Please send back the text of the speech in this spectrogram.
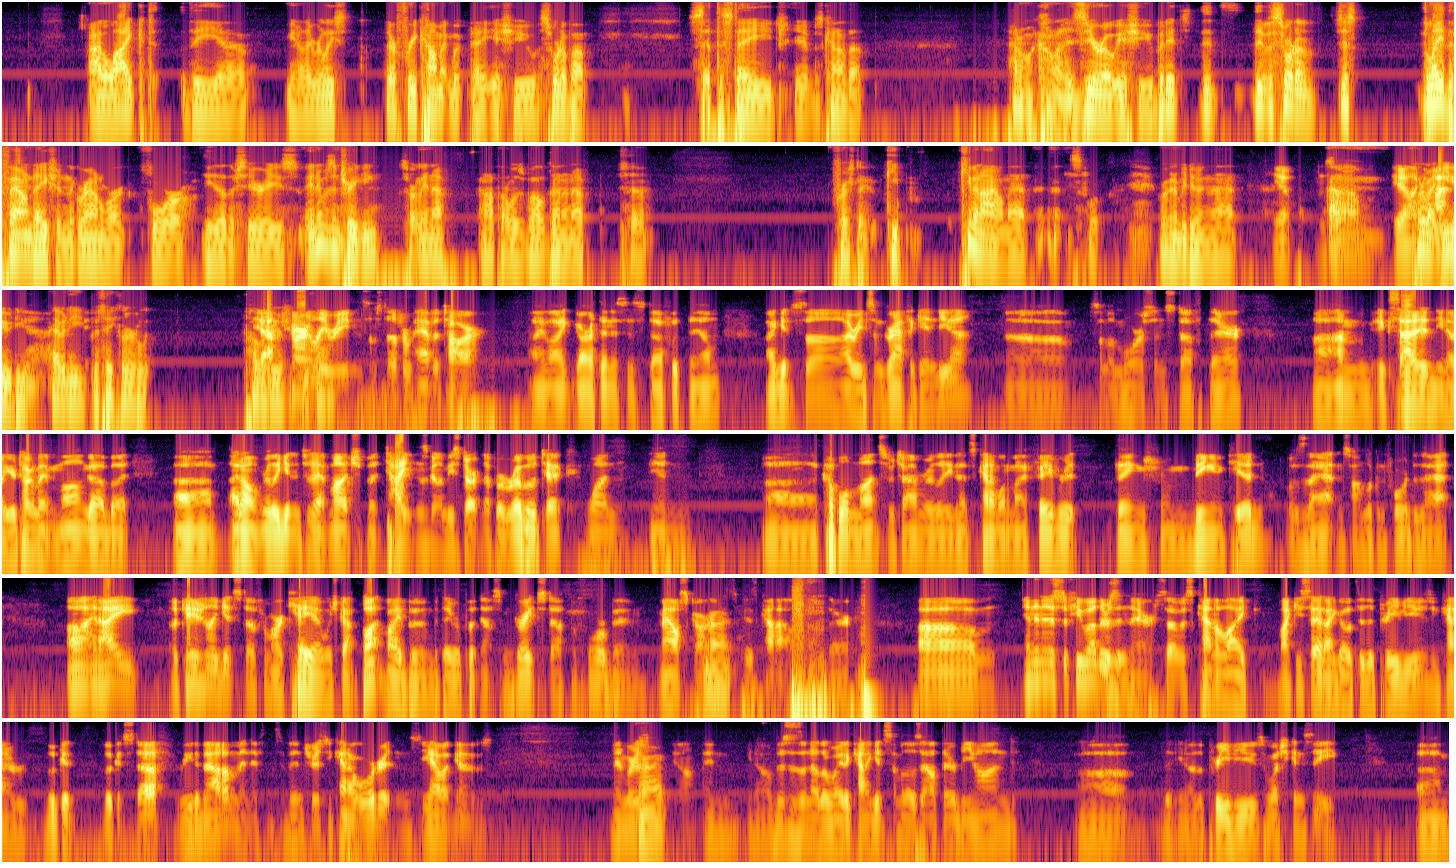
I liked the uh, you know they released their free comic book day issue, sort of a set the stage. It was kind of the I don't want to call it a zero issue, but it's, it's it was sort of just laid the foundation, the groundwork for these other series, and it was intriguing, certainly enough, and I thought it was well done enough to for us to keep keep an eye on that. So we're going to be doing that. Yep. So, um, yeah. Like what about I, you? Do you have any particular? Yeah, I'm currently reading some stuff from Avatar. I like Garth Ennis's stuff with them. I get some, I read some Graphic India, uh, some of Morrison stuff there. Uh, I'm excited. You know, you're talking about manga, but uh, I don't really get into that much. But Titan's going to be starting up a Robotech one in uh, a couple of months, which I'm really that's kind of one of my favorite things from being a kid was that, and so I'm looking forward to that. Uh, and I occasionally get stuff from Archaia, which got bought by Boom, but they were putting out some great stuff before Boom. Mouse Guard right. is, kind of there. Um, and then there's a few others in there. So it's kind of like, like you said, I go through the previews. and kind of look at look at stuff, read about them, and if it's of interest, you kind of order it and see how it goes. And we're just, right. you know, and you know, this is another way to kind of get some of those out there beyond, uh, the, you know, the previews and what you can see. Um,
